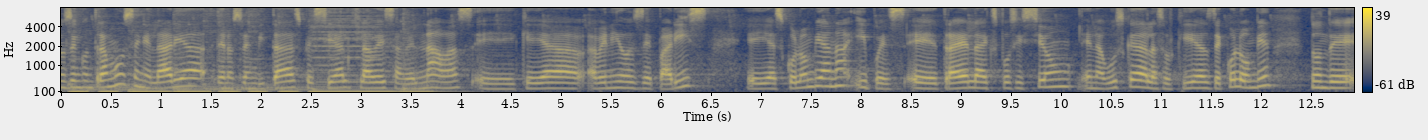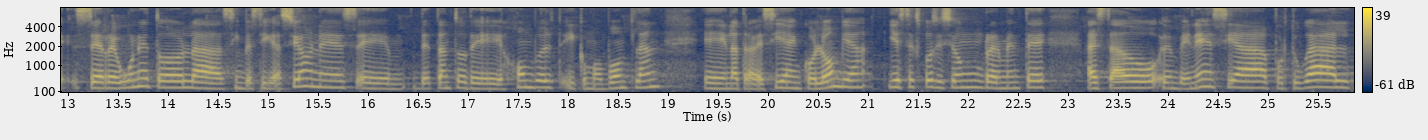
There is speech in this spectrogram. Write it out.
Nos encontramos en el área de nuestra invitada especial, Claudia Isabel Navas, eh, que ella ha venido desde París, ella es colombiana y pues eh, trae la exposición en la búsqueda de las orquídeas de Colombia, donde se reúne todas las investigaciones, eh, de, tanto de Humboldt y como Bonpland, en la travesía en Colombia. Y esta exposición realmente ha estado en Venecia, Portugal,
